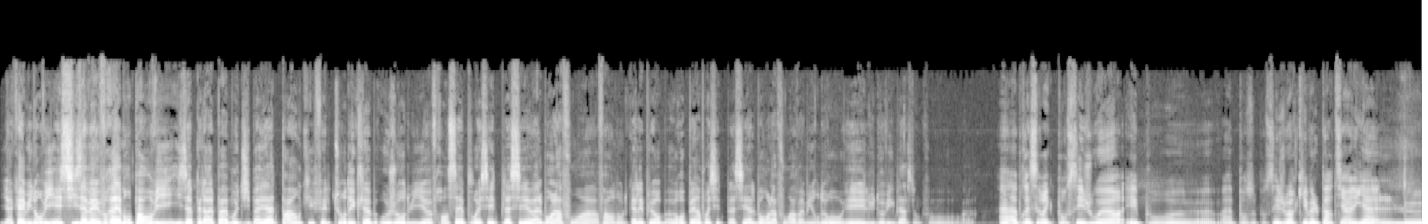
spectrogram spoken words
il y a quand même une envie. Et s'ils avaient vraiment pas envie, ils appelleraient pas Moji Bayad, par exemple, qui fait le tour des clubs aujourd'hui français pour essayer de placer Alban Lafont, à- enfin dans le cas les plus européens, pour essayer de placer Alban Lafont à 20 millions d'euros et Ludovic Blas. Donc faut, voilà. Après, c'est vrai que pour ces joueurs et pour, euh, pour, pour ces joueurs qui veulent partir, il y a le,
